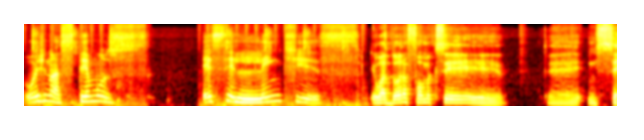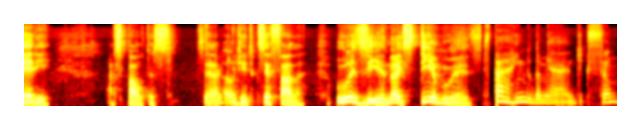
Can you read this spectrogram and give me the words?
Hoje nós temos excelentes. Eu adoro a forma que você é, insere as pautas. O jeito que você fala. Hoje nós temos. Você tá rindo da minha dicção?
